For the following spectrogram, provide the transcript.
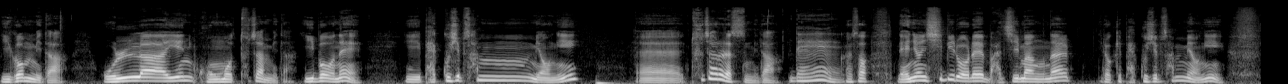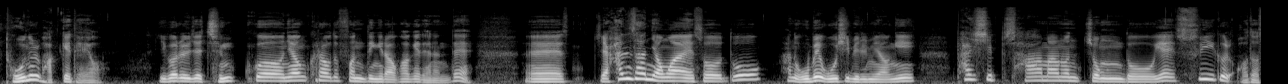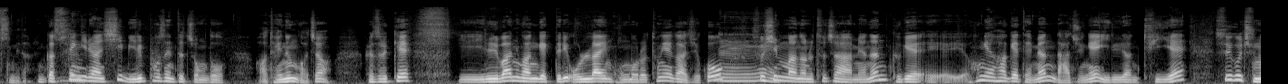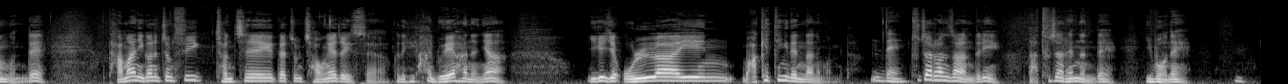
이겁니다. 온라인 공모 투자입니다. 이번에 이 193명이 에, 투자를 했습니다. 네. 그래서 내년 11월에 마지막 날 이렇게 193명이 돈을 받게 돼요. 이거를 이제 증권형 크라우드 펀딩이라고 하게 되는데 에, 이제 한산 영화에서도 한 551명이 84만 원 정도의 수익을 얻었습니다. 그러니까 수익률이 네. 한11% 정도 어, 되는 거죠. 그래서 이렇게 이 일반 관객들이 온라인 공모를 통해 가지고 네. 수십만 원을 투자하면은 그게 흥행하게 되면 나중에 1년 뒤에 수익을 주는 건데 다만 이거는 좀 수익 전체가 좀 정해져 있어요. 근데 왜 하느냐? 이게 이제 온라인 마케팅이 된다는 겁니다. 네. 투자를 한 사람들이 나 투자를 했는데 이번에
